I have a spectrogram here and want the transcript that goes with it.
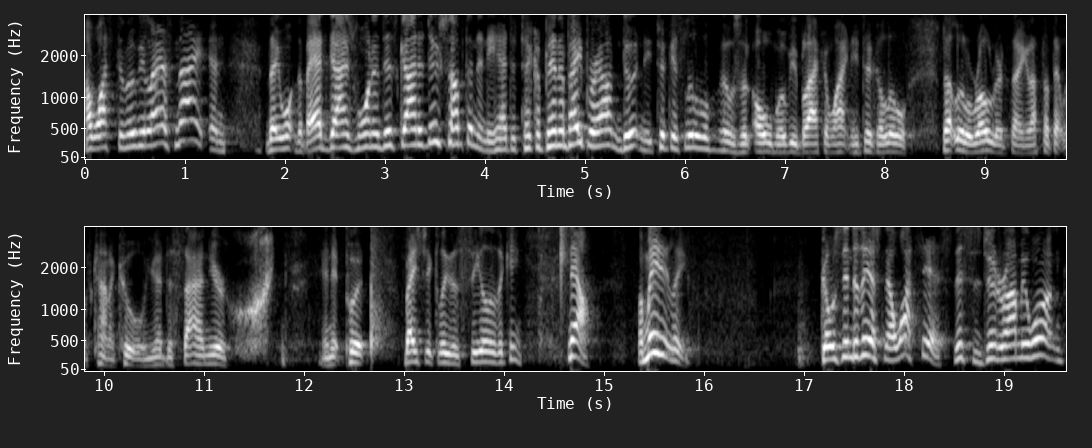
I watched the movie last night, and they the bad guys wanted this guy to do something, and he had to take a pen and paper out and do it. And he took his little it was an old movie, black and white, and he took a little that little roller thing, and I thought that was kind of cool. You had to sign your, and it put basically the seal of the king. Now, immediately goes into this. Now, watch this. This is Deuteronomy one.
